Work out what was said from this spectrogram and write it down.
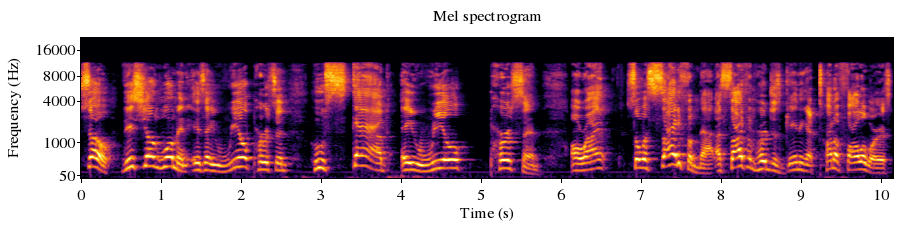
So this young woman is a real person who stabbed a real person, all right? So aside from that, aside from her just gaining a ton of followers,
